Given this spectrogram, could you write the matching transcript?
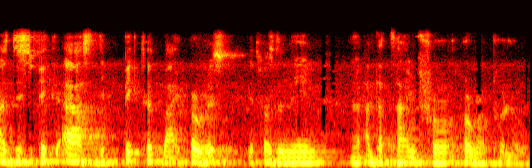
as, depict, as depicted by Horus, it was the name uh, at that time for Apollo.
